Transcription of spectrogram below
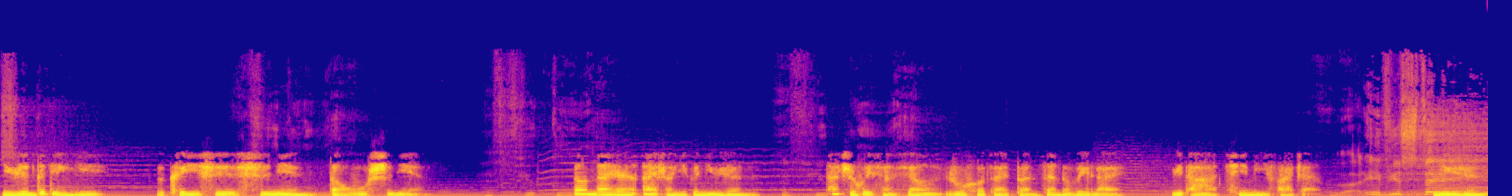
女人的定义则可以是十年到五十年。当男人爱上一个女人，他只会想象如何在短暂的未来与她亲密发展；女人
